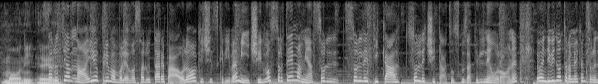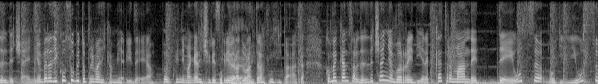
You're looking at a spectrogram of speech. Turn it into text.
Moni. Eh. Salutiamo, no, io prima volevo salutare Paolo che ci scrive: Amici, il vostro tema mi ha sol- sollecitato scusate, il neurone e ho individuato la mia canzone del decennio. Ve la dico subito prima di cambiare idea. Poi, quindi magari ci riscriverà okay. durante la puntata. Come canzone del decennio vorrei dire Catremande Deus o Dius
